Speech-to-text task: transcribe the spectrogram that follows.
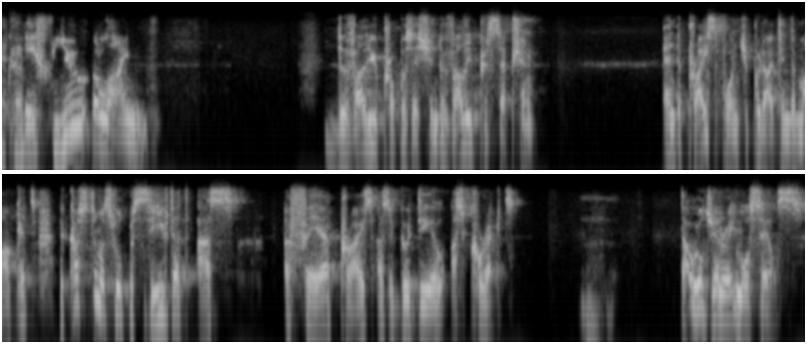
Okay. If you align the value proposition, the value perception and the price point you put out in the market, the customers will perceive that as a fair price, as a good deal, as correct. Mm-hmm. That will generate more sales.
